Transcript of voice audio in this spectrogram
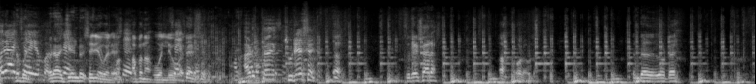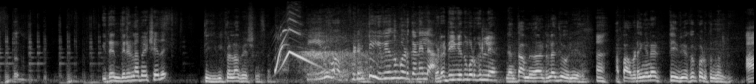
ഒരാഴ്ച കഴിയുമ്പോ. ഒരാഴ്ചയുണ്ട് ശരിയാവുമല്ലേ ശരി. അപ്പൊ ന- വലിയ ശരി. ഉപകാരം. അടുത്ത സുരേശൻ സുരേഷ് ആരാ? ആ ഓടാ ഓടാ. എന്താ ഇതോട്ടെ ഇത് എന്തിനുള്ള അപേക്ഷ ഇത്? ടി വിക്കുള്ള അപേക്ഷ സാർ. ടി വി ഒന്നും കൊടുക്കണില്ല. ഇവിടെ ടി വി ഒന്നും കൊടുക്കണില്ല. ഞാൻ തമിഴ്നാട്ടിലെ ജോലി ചെയ്യുന്നത്. അപ്പൊ അവിടെ ഇങ്ങനെ ടി വി ഒക്കെ കൊടുക്കുന്നുണ്ട്. ആ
